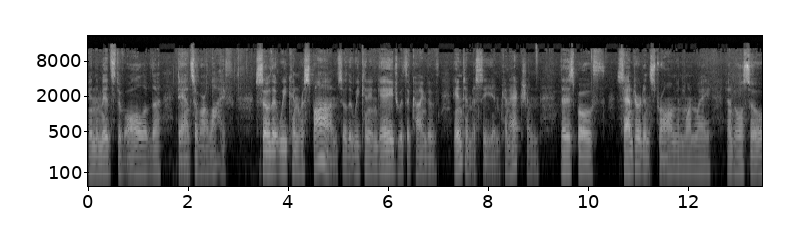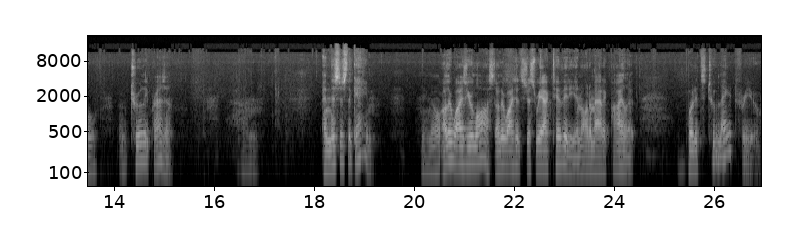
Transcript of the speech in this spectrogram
in the midst of all of the dance of our life, so that we can respond, so that we can engage with the kind of intimacy and connection that is both centered and strong in one way and also truly present. Um, and this is the game. You know, otherwise you're lost. Otherwise it's just reactivity and automatic pilot. But it's too late for you.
